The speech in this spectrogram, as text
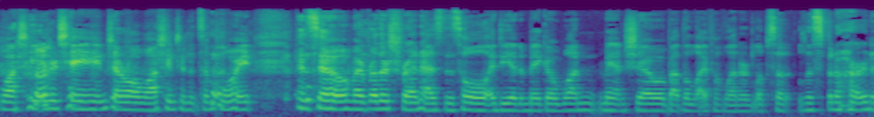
watched he entertained General Washington at some point. point, and so my brother's friend has this whole idea to make a one man show about the life of Leonard Lips- Lispenard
